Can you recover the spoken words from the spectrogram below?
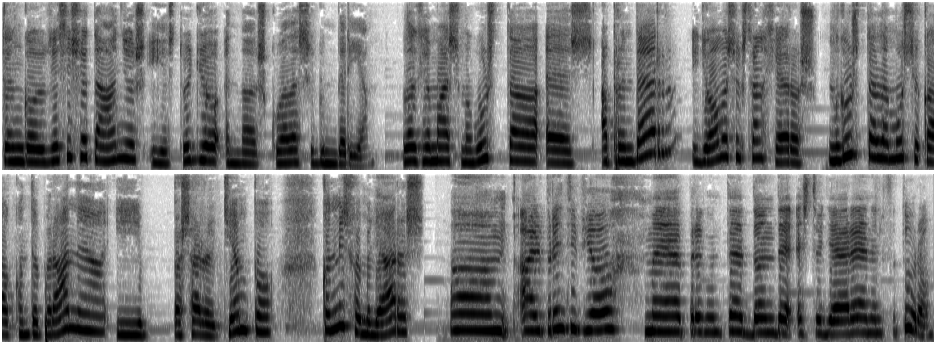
Tengo 17 años y estudio en la escuela secundaria. Lo que más me gusta es aprender idiomas extranjeros. Me gusta la música contemporánea y pasar el tiempo con mis familiares Um, al principio me pregunté dónde estudiaré en el futuro,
